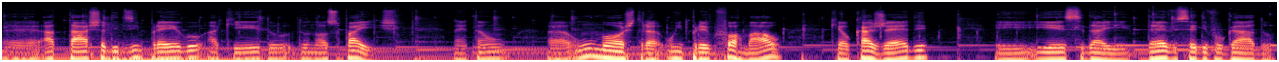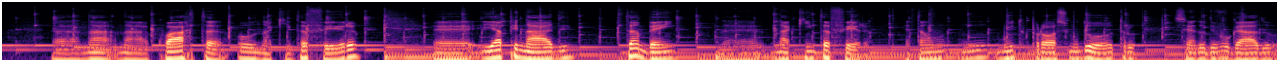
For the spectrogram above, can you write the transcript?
é, a taxa de desemprego aqui do, do nosso país. Né. Então, uh, um mostra o emprego formal, que é o CAGED, e, e esse daí deve ser divulgado uh, na, na quarta ou na quinta-feira, é, e a PNAD também na quinta-feira. Então, um muito próximo do outro sendo divulgado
